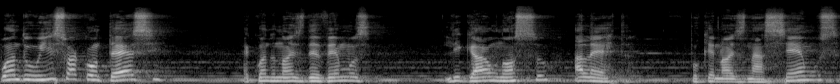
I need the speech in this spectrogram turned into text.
quando isso acontece, é quando nós devemos ligar o nosso alerta, porque nós nascemos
